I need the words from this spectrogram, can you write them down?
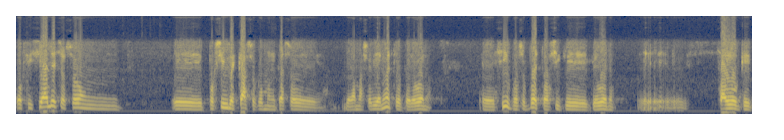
oficiales o son eh, posibles casos, como en el caso de, la mayoría nuestros, pero bueno, eh, sí, por supuesto, así que, que bueno, eh, es algo que,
